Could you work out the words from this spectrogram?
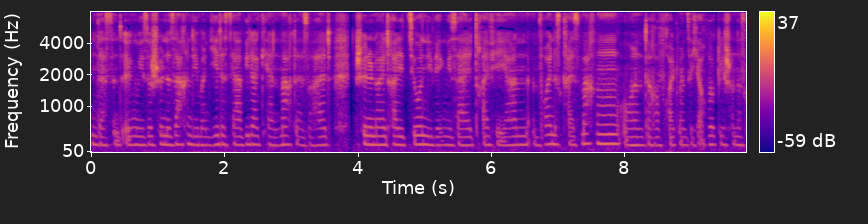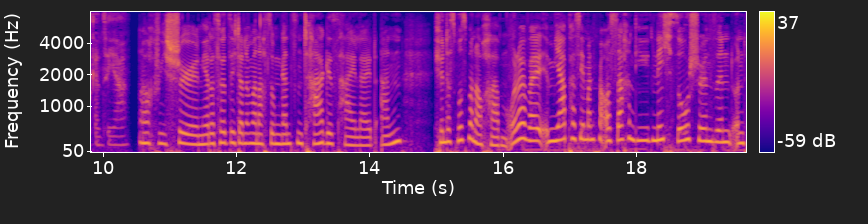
Und das sind irgendwie so schöne Sachen, die man jedes Jahr wiederkehrend macht. Also halt eine schöne neue Tradition, die wir irgendwie seit drei, vier Jahren im Freundeskreis machen. Und darauf freut man sich auch wirklich schon das ganze Jahr. Ach, wie schön. Ja, das hört sich dann immer nach so einem ganzen Tageshighlight an. Ich finde, das muss man auch haben, oder? Weil im Jahr passieren manchmal auch Sachen, die nicht so schön sind. Und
